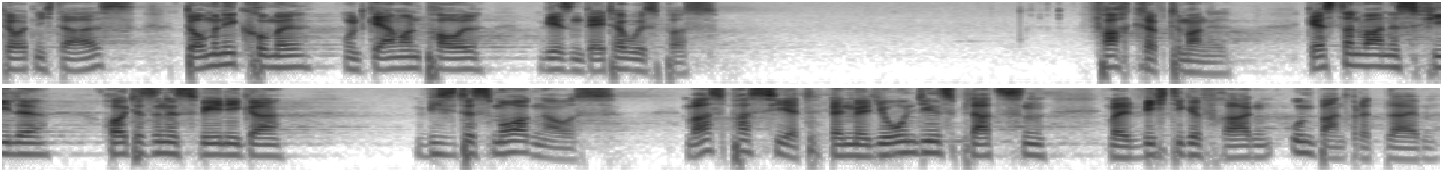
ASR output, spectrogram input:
der heute nicht da ist, Dominik Hummel und German Paul wir sind Data Whispers. Fachkräftemangel. Gestern waren es viele, heute sind es weniger. Wie sieht es morgen aus? Was passiert, wenn Millionen Deals platzen, weil wichtige Fragen unbeantwortet bleiben?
